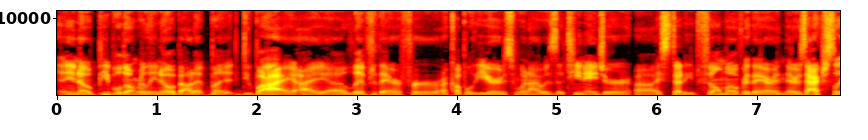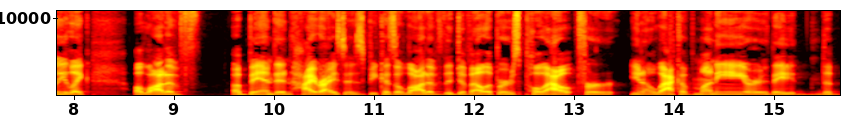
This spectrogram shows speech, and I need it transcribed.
you know people don't really know about it but dubai i uh, lived there for a couple years when i was a teenager uh, i studied film over there and there's actually like a lot of abandoned high rises because a lot of the developers pull out for you know lack of money or they the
